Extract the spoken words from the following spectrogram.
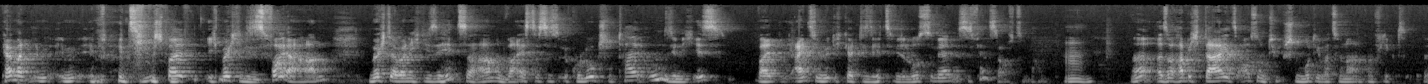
permanent im, im, im Zwiespalt. Ich möchte dieses Feuer haben, möchte aber nicht diese Hitze haben und weiß, dass es ökologisch total unsinnig ist, weil die einzige Möglichkeit, diese Hitze wieder loszuwerden, ist, das Fenster aufzumachen. Mhm. Na, also habe ich da jetzt auch so einen typischen motivationalen Konflikt, äh,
